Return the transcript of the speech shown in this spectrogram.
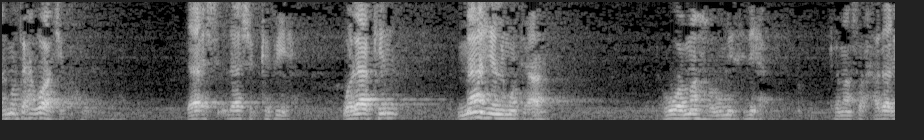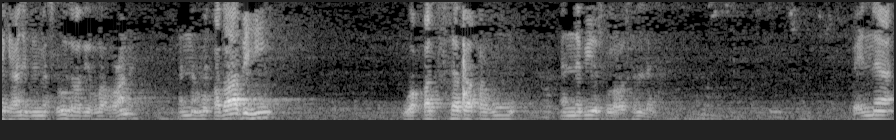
المتعة واجبة. لا شك فيه ولكن ما هي المتعة؟ هو مهر مثلها. كما صح ذلك عن ابن مسعود رضي الله عنه أنه قضى به وقد سبقه النبي صلى الله عليه وسلم. فإن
